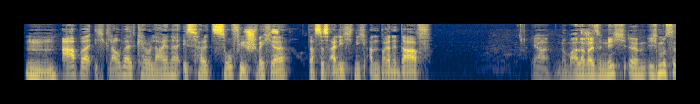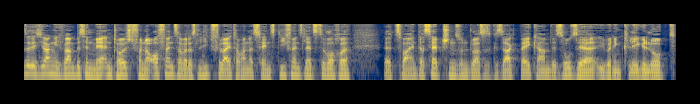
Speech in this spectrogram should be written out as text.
Mhm. Aber ich glaube halt, Carolina ist halt so viel schwächer, dass es eigentlich nicht anbrennen darf. Ja, normalerweise nicht. Ähm, ich muss tatsächlich sagen, ich war ein bisschen mehr enttäuscht von der Offense, aber das liegt vielleicht auch an der Saints Defense letzte Woche. Äh, zwei Interceptions und du hast es gesagt, Baker haben wir so sehr über den Klee gelobt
